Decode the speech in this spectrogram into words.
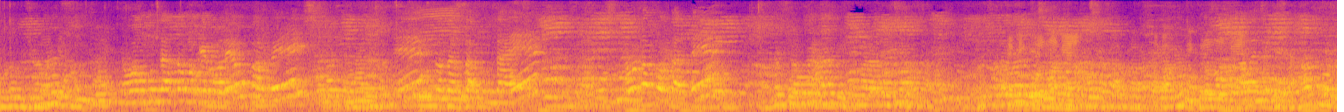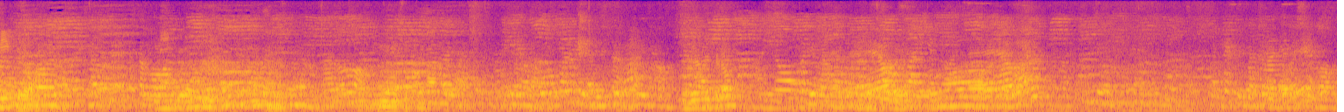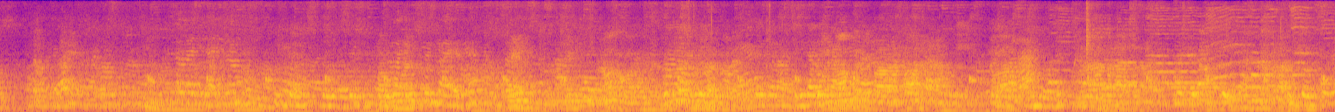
Sí, sí. Ahora no va a quedar aquí. Ok, ofrezco suerte, preguntar, provisiones. No apunta todo lo que voleu, papers, eh? Tot està apuntat, tot aportat, tôi không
